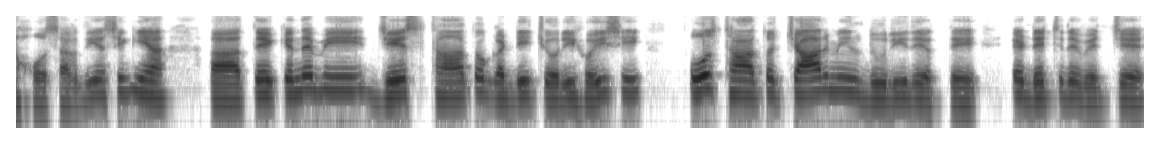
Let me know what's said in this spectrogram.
ਹੋ ਸਕਦੀਆਂ ਸੀਗੀਆਂ। ਅ, ਤੇ ਕਹਿੰਦੇ ਵੀ ਜਿਸ ਥਾਂ ਤੋਂ ਗੱਡੀ ਚੋਰੀ ਹੋਈ ਸੀ ਉਸ ਥਾਂ ਤੋਂ 4 ਮੀਲ ਦੂਰੀ ਦੇ ਉੱਤੇ ਇਹ ਡਿੱਚ ਦੇ ਵਿੱਚ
